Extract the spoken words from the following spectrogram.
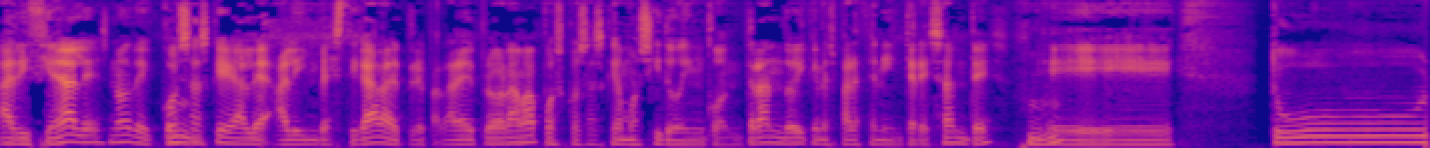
adicionales, ¿no? De cosas que al, al investigar, al preparar el programa, pues cosas que hemos ido encontrando y que nos parecen interesantes. Eh, ¿Tú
